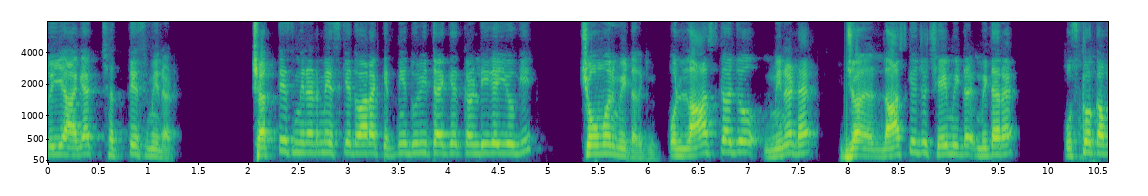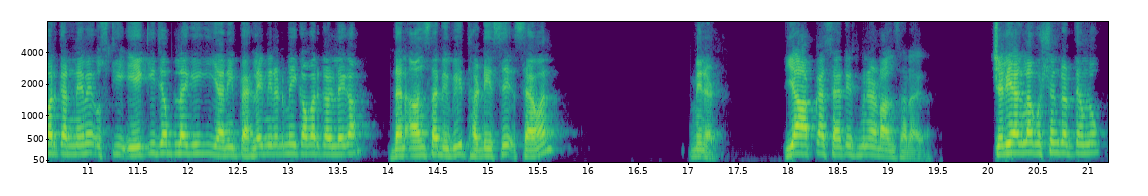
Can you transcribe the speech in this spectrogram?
तो ये आ गया छत्तीस मिनट। छत्तीस मिनट में इसके द्वारा कितनी दूरी तय कर ली गई होगी? चौवन मीटर की। और लास्ट का जो मिनट है लास्ट के जो छह मीटर मीटर है, उसको कवर करने में उसकी एक ही जंप लगेगी, यानी पहले मिनट में ही कवर कर लेगा। Then answer be thirty seven minute यह आपका सैंतीस मिनट आंसर आएगा। चलिए अगला क्वेश्चन करते हैं हम लोग।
